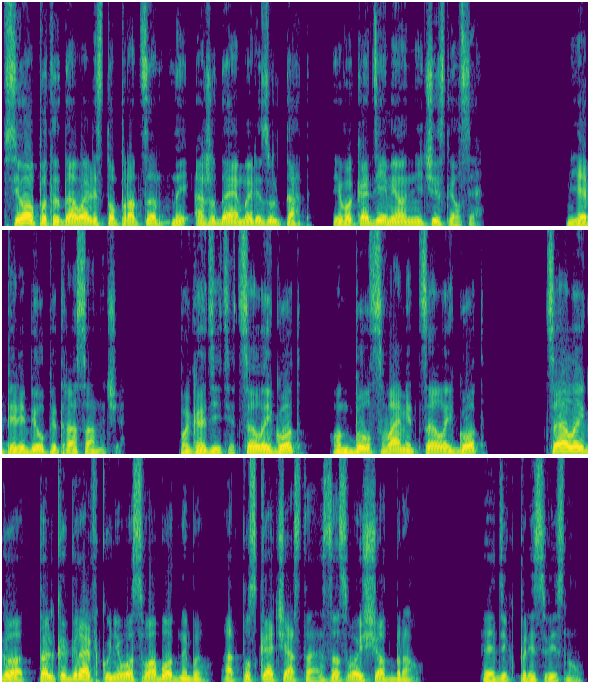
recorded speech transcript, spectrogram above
Все опыты давали стопроцентный ожидаемый результат, и в академии он не числился. Я перебил Петра Саныча. Погодите, целый год? Он был с вами целый год? Целый год, только график у него свободный был. Отпуска часто за свой счет брал. Эдик присвистнул.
